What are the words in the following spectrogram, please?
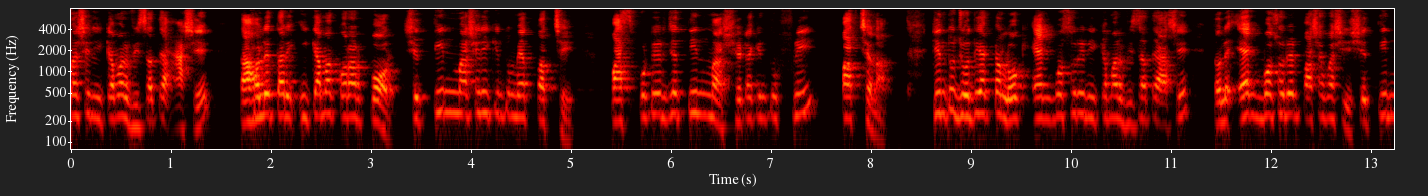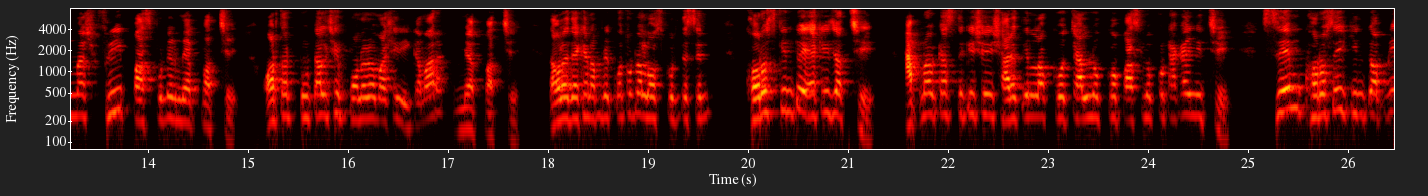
মাসের ইকামার ভিসাতে আসে তাহলে তার ইকামা করার পর সে তিন মাসেরই কিন্তু মেয়াদ পাচ্ছে। পাসপোর্টের যে তিন মাস, সেটা কিন্তু ফ্রি পাচ্ছে না। কিন্তু যদি একটা লোক এক বছরের ইকামার ভিসাতে আসে, তাহলে এক বছরের পাশাপাশি সে তিন মাস ফ্রি পাসপোর্টের মেয়াদ পাচ্ছে। অর্থাৎ টোটাল সে পনেরো মাসের ইকামার মেয়াদ পাচ্ছে। তাহলে দেখেন আপনি কতটা লস করতেছেন। খরচ কিন্তু একই যাচ্ছে। আপনার কাছ থেকে সেই সাড়ে তিন লক্ষ, চার লক্ষ, পাঁচ লক্ষ টাকাই নিচ্ছে। সেম খরচেই কিন্তু আপনি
